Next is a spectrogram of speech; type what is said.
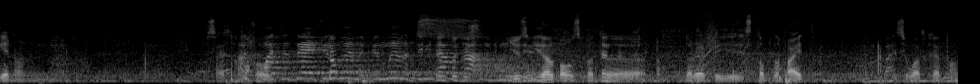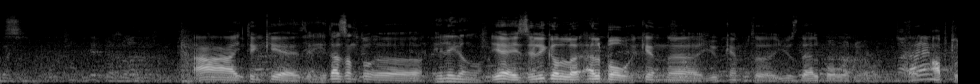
Again on side control. Poți să-ți dai pe mână, pe mână, ține pe brațul de mult. Using the elbows, but uh, the referee stopped the fight. Let's see what happens. Ah, I think yeah, he doesn't. Uh, Illegal. yeah, it's illegal uh, elbow. You can uh, you can't uh, use the elbow when you from up to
